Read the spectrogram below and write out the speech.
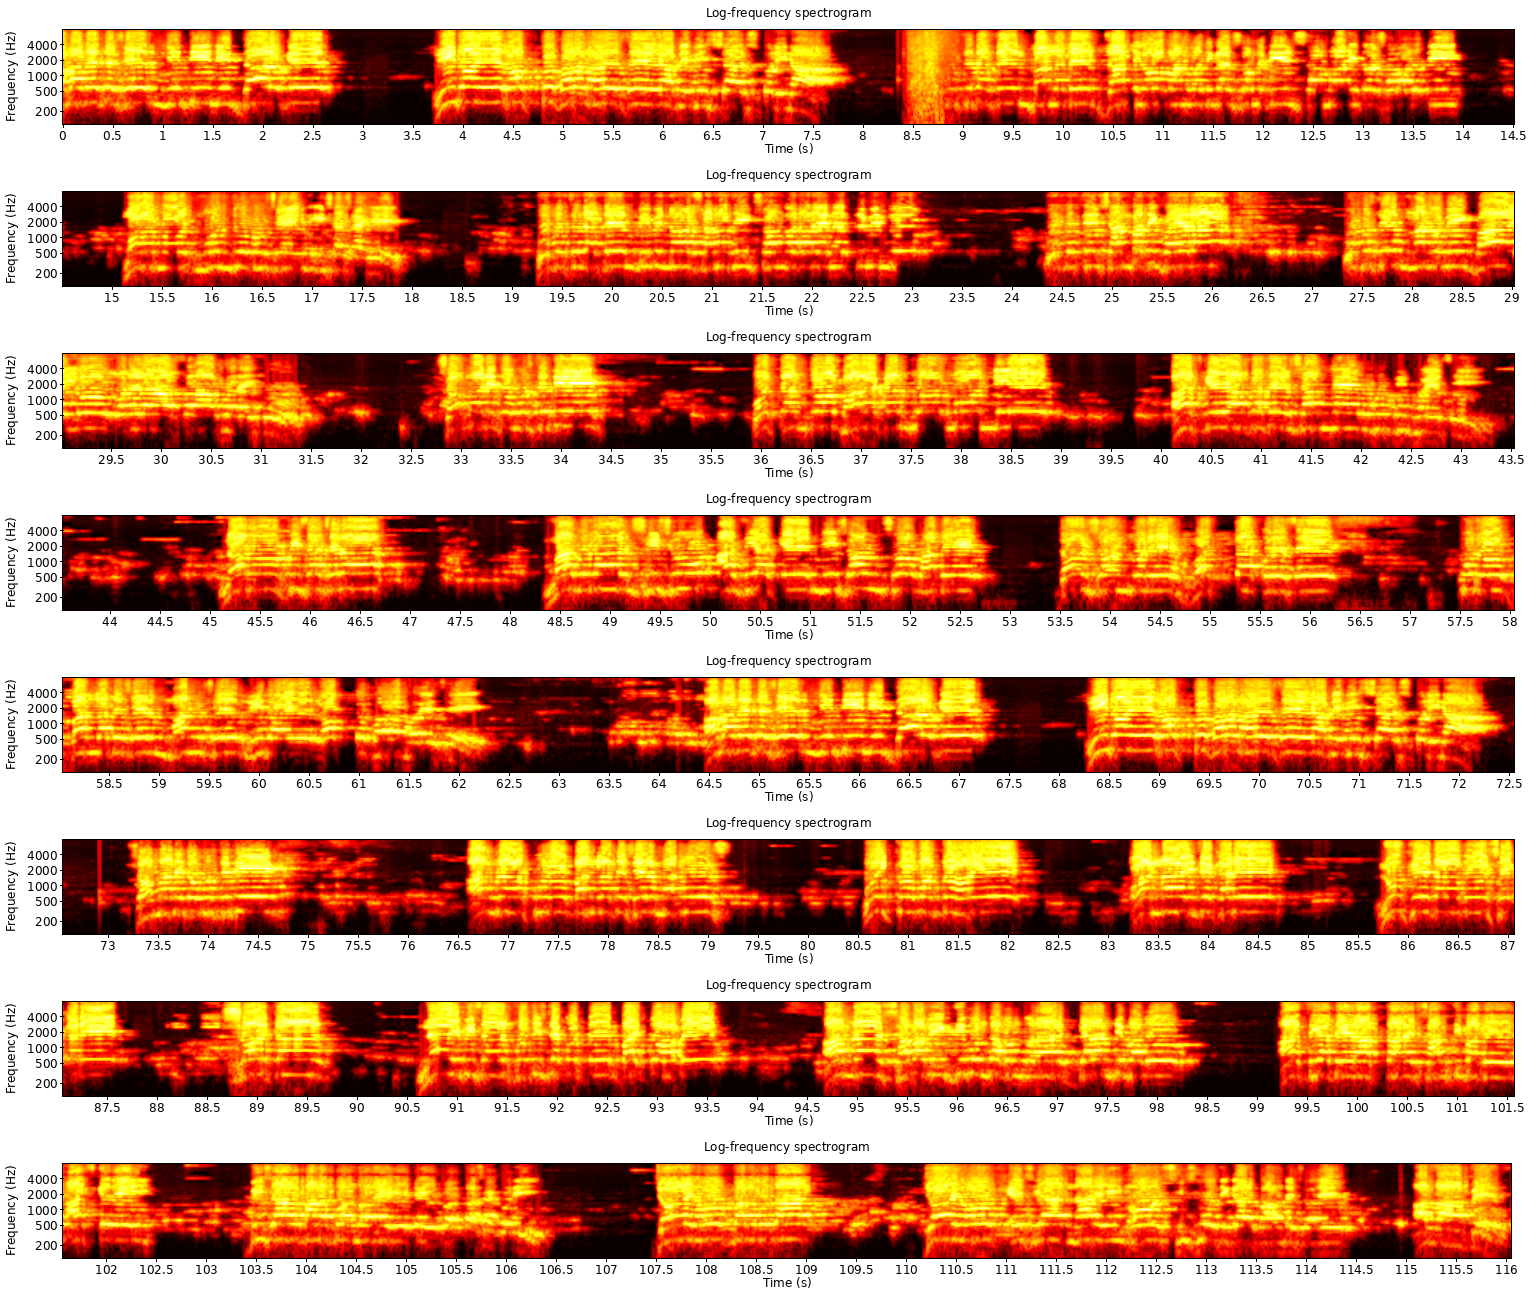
আমাদের দেশের নীতি নির্ধারকের হৃদয়ে রক্তক্ষরণ হয়েছে, আমি বিশ্বাস করি না। বাংলাদেশ জাতীয় মানবাধিকার সমিতির সম্মানিত সভাপতি মোহাম্মদ মঞ্জুর হোসেন ঈশা সাহেব। উপস্থিত আছেন বিভিন্ন সামাজিক সংগঠনের নেতৃবৃন্দ। উপস্থিত সাংবাদিক ভাইয়েরা উপস্থিত মানবিক ভাই ও বোনেরা সম্মানিত উপস্থিতি, অত্যন্ত ভারাক্রান্ত মন নিয়ে আজকে আপনাদের সামনে উপস্থিত হয়েছি। নর মাগুরার শিশু আসিয়াকে নৃশংস ভাবে দর্শন করে হত্যা করেছে। পুরো বাংলাদেশের মানুষের হৃদয়ে রক্তক্ষরণ হয়েছে। আমাদের দেশের নীতি নির্ধারকের হৃদয়ে রক্তক্ষরণ হয়েছে, আমি বিশ্বাস করি না। সম্মানিত উপস্থিতি, আমরা পুরো বাংলাদেশের মানুষ ঐক্যবদ্ধ হয়ে অন্যায় যেখানে রুখে দাঁড়াবো সেখানে। সরকার ন্যায় বিচার প্রতিষ্ঠা করতে বাধ্য হবে। আমরা স্বাভাবিক জীবন যাপন করার গ্যারান্টি পাবো। আসিয়াদের আত্মায় শান্তি পাবে আজকের এই বিশাল মানববন্ধনে এটাই প্রত্যাশা করি। জয় হোক মানবতা জয় হোক এশিয়ার নারী ও শিশু অধিকার ফাউন্ডেশনের Allah hapewe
